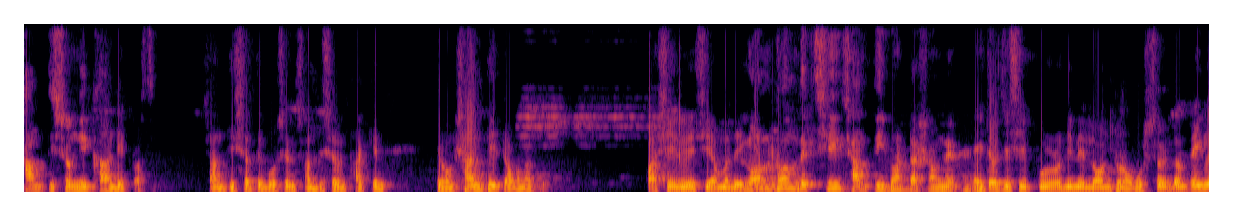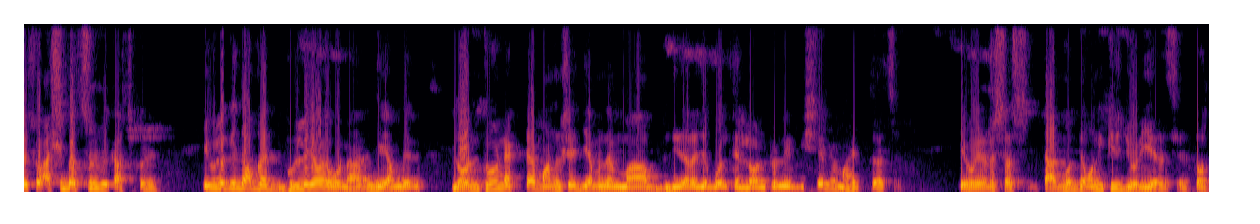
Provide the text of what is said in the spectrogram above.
শান্তির সঙ্গে খান হান্ড্রেড পার্সেন্ট। শান্তির সাথে বসেন শান্তির সাথে থাকেন এবং শান্তির কামনা করি পাশে রয়েছে আমাদের লণ্ঠন দেখছি শান্তি ঘণ্টার সঙ্গে। এটা হচ্ছে সেই পুরোনো দিনের লণ্ঠন অবশ্যই লণ্ঠন। এগুলো সব আশীর্বাদ স্বরূপে কাজ করে। এগুলো কিন্তু আমরা ভুললে যাব না যে আমাদের লণ্ঠন একটা মানুষের যে আমাদের মা দিদারা যে বলতেন লণ্ঠনের বিশাল মাহাত্ম আছে। এবং এটা তার মধ্যে অনেক কিছু জড়িয়ে আছে। তত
